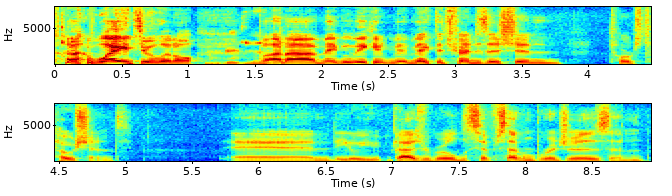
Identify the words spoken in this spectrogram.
way too little. But uh, maybe we could make the transition towards Totient. And you know, you guys are building seven bridges and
